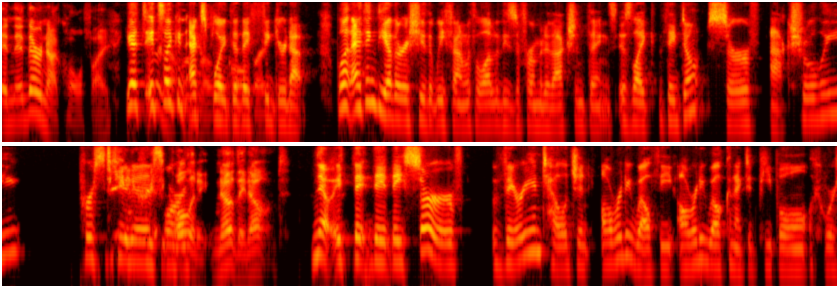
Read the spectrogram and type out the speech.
and they're not qualified. Yeah, it's, it's like an exploit that they figured out. Well, and I think the other issue that we found with a lot of these affirmative action things is like they don't serve actually persecuted or equality. No, they don't. No, it, they, they they serve very intelligent, already wealthy, already well-connected people who are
